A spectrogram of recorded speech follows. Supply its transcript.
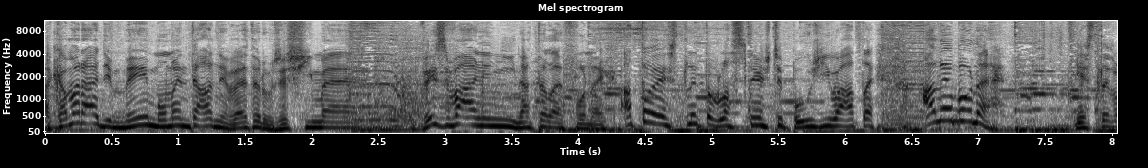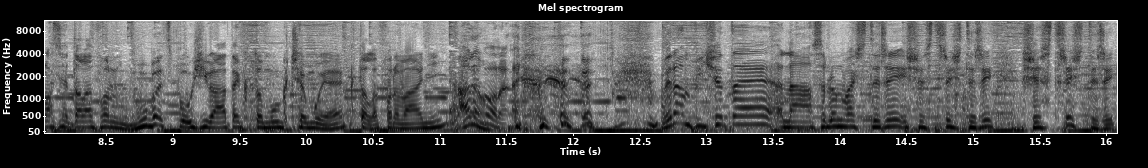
A kamarádi, my momentálně Véteru řešíme vyzvánění na telefonech. A to, jestli to vlastně ještě používáte, anebo ne. Jestli vlastně telefon vůbec používáte k tomu, k čemu je, k telefonování? Ano. Nebo ne? Vy nám píšete na 724 634 634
